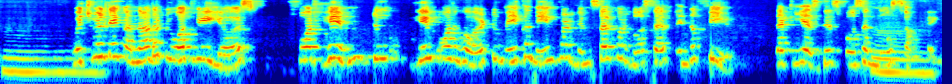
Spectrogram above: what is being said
Hmm. which will take another two or three years for him to him or her to make a name for himself or herself in the field. That yes, this person knows Hmm. something.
